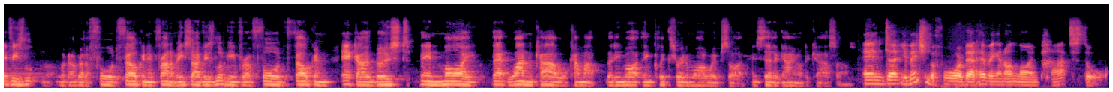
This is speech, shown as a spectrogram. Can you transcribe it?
if he's look, I've got a Ford Falcon in front of me. So if he's looking for a Ford Falcon EcoBoost, then my that one car will come up that he might then click through to my website instead of going onto carsales. And uh, you mentioned before about having an online parts store.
